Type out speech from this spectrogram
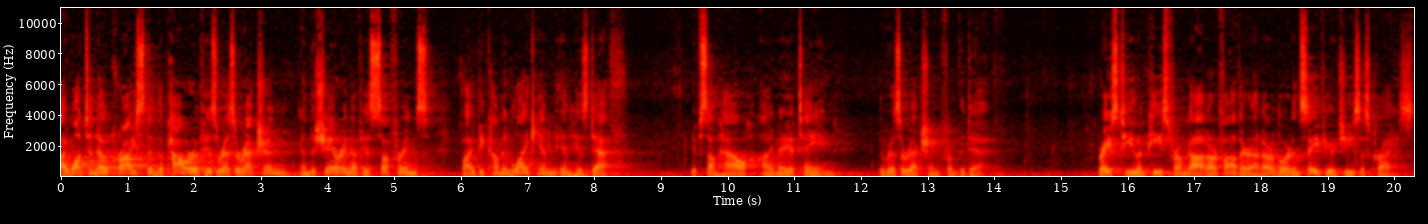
I want to know Christ and the power of his resurrection and the sharing of his sufferings by becoming like him in his death, if somehow I may attain the resurrection from the dead. Grace to you and peace from God our Father and our Lord and Savior Jesus Christ.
